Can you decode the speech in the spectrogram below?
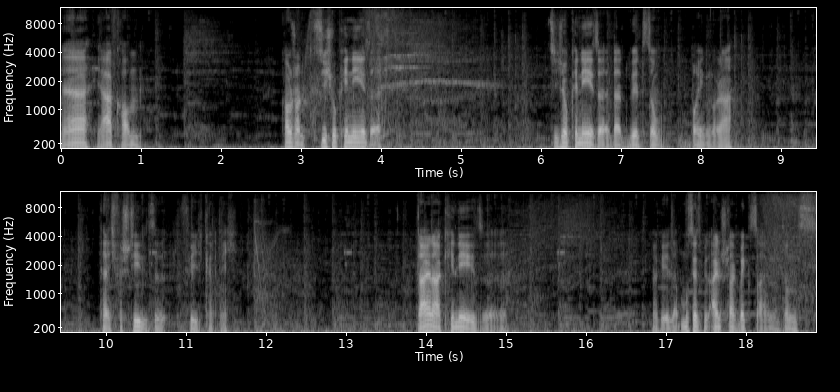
Ja, ja, komm. Komm schon, Psychokinese. Psychokinese, das wird so bringen, oder? Ja, ich verstehe diese Fähigkeit nicht. Deiner Chinese. Okay, das muss jetzt mit einem Schlag weg sein, sonst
